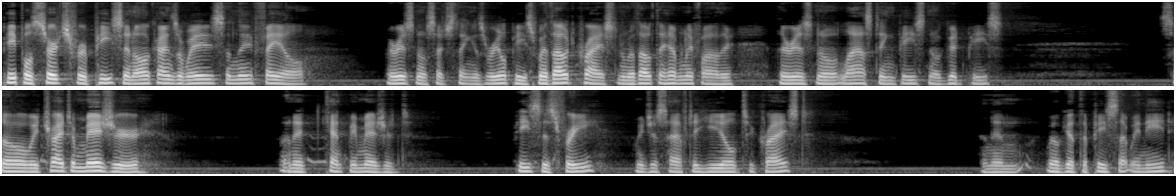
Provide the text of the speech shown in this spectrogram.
People search for peace in all kinds of ways and they fail. There is no such thing as real peace. Without Christ and without the Heavenly Father, there is no lasting peace, no good peace. So we try to measure, and it can't be measured. Peace is free. We just have to yield to Christ, and then we'll get the peace that we need.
